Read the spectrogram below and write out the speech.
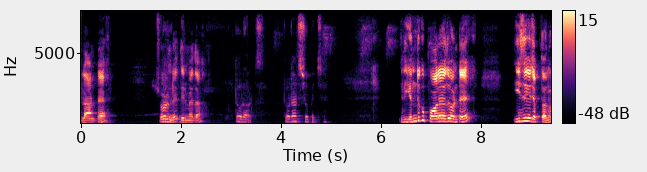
ఇలా అంటే చూడండి దీని మీద. టూ డాట్స్ టూ డాట్స్ చూపించు. ఇది ఎందుకు పోలేదు అంటే ఈజీగా చెప్తాను.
